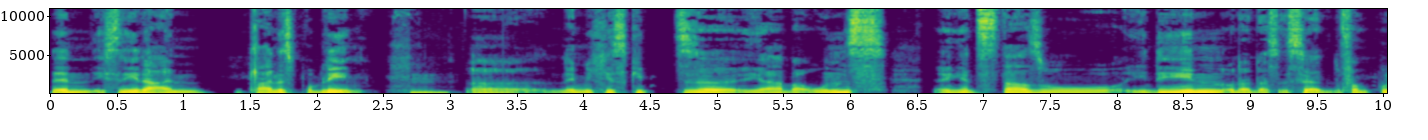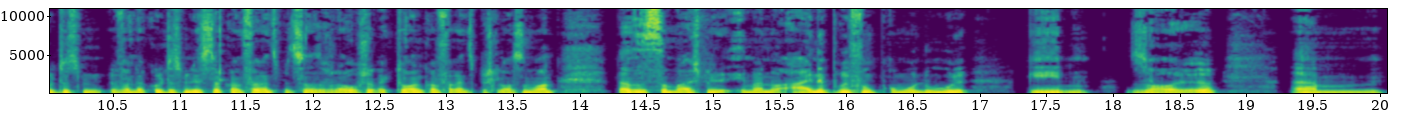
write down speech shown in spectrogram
denn ich sehe da ein kleines Problem. Mhm. Äh, nämlich es gibt äh, ja bei uns jetzt da so Ideen, oder das ist ja vom Kultus, von der Kultusministerkonferenz bzw. von der Hochschulrektorenkonferenz beschlossen worden, dass es zum Beispiel immer nur eine Prüfung pro Modul geben soll. Ähm,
